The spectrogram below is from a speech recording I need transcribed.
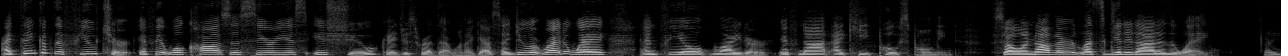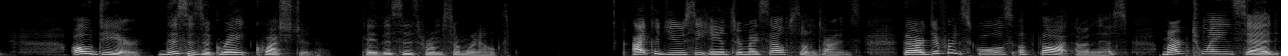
I think of the future if it will cause a serious issue. Okay, just read that one, I guess. I do it right away and feel lighter. If not, I keep postponing. So, another, let's get it out of the way. Okay. Oh dear, this is a great question. Okay, this is from someone else. I could use the answer myself sometimes. There are different schools of thought on this. Mark Twain said,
